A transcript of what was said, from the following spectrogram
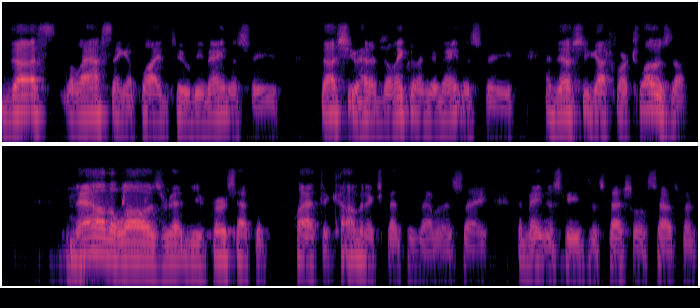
Thus, the last thing applied to would be maintenance fees. Thus, you had a delinquent on your maintenance fee, and thus you got foreclosed on. Now the law is written, you first have to apply it to common expenses, I'm gonna say, the maintenance fees, the special assessment.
